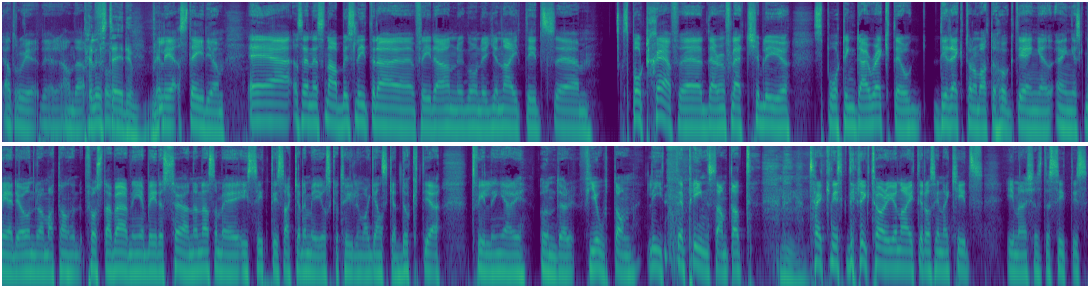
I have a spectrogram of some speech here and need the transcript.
Jag tror det är det andra. Pelé Stadium. Mm. Pelé Stadium. Eh, och sen en snabbis lite där, Frida, angående Uniteds eh, sportchef eh, Darren Fletcher blir ju sporting director och direkt har de varit och huggt i engelsk media och undrar om att han, första värvningen blir det sönerna som är i Citys akademi och ska tydligen vara ganska duktiga tvillingar i under 14. Lite pinsamt att mm. teknisk direktör i United och sina kids i Manchester Citys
